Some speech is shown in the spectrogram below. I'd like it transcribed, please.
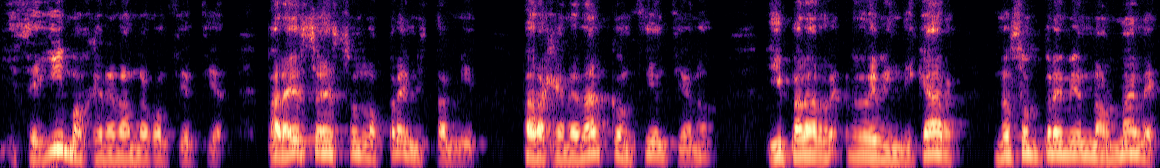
y seguimos generando conciencia. Para eso son los premios también, para generar conciencia, ¿no? Y para reivindicar, no son premios normales,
